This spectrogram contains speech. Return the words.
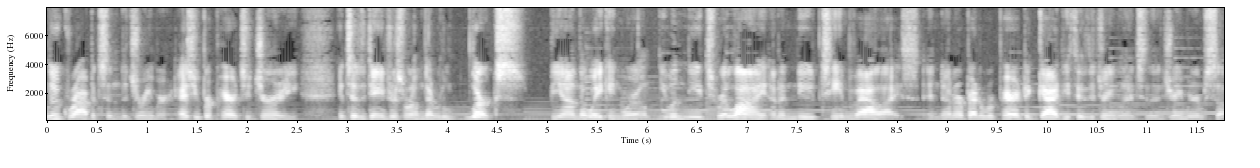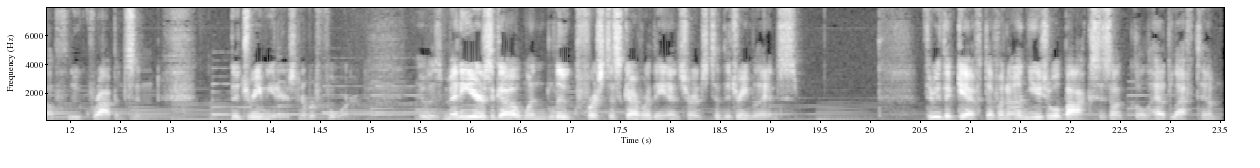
Luke Robinson, the dreamer, as you prepare to journey into the dangerous realm that lurks beyond the waking world, you will need to rely on a new team of allies, and none are better prepared to guide you through the dreamlands than the dreamer himself, Luke Robinson. The Dream Eaters, number four. It was many years ago when Luke first discovered the entrance to the Dreamlands. Through the gift of an unusual box his uncle had left him,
